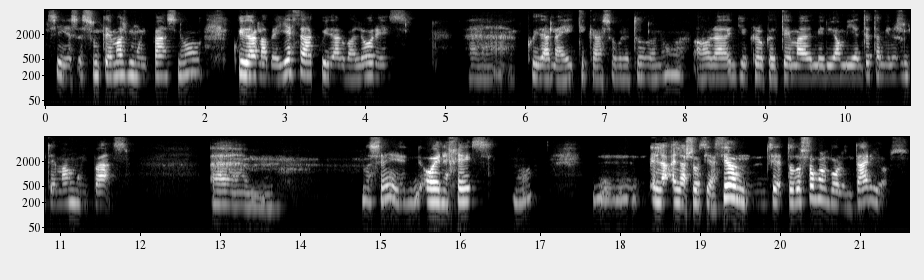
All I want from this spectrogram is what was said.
sí, es, un tema muy paz, ¿no? Cuidar la belleza, cuidar valores, cuidar la ética sobre todo, ¿no? Ahora yo creo que el tema del medio ambiente también es un tema muy paz no sé, ONGs, ¿no? En la, asociación, todos somos voluntarios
